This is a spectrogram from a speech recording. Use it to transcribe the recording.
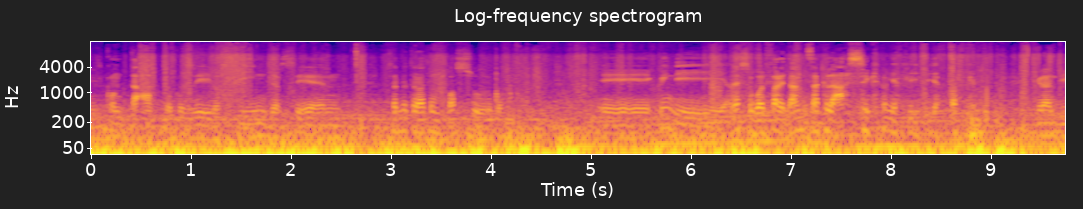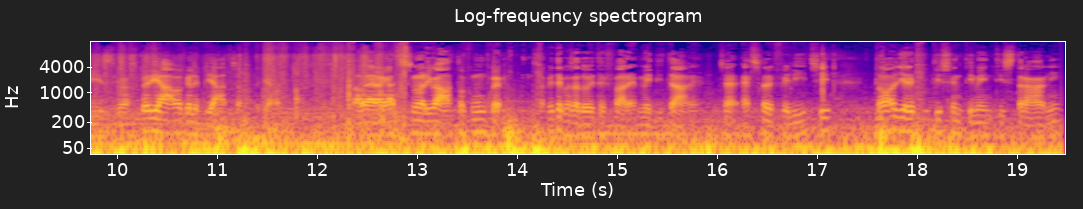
il contatto così, lo spingersi, ho sempre trovato un po' assurdo. E quindi adesso vuol fare danza classica mia figlia, grandissima, speriamo che le piaccia, speriamo. Vabbè ragazzi sono arrivato, comunque sapete cosa dovete fare? Meditare, cioè essere felici, togliere tutti i sentimenti strani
